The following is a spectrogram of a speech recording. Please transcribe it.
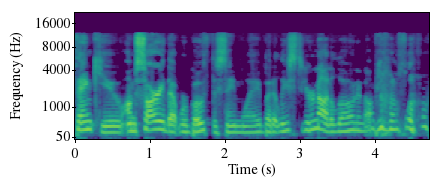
thank you. I'm sorry that we're both the same way, but at least you're not alone and I'm not alone.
